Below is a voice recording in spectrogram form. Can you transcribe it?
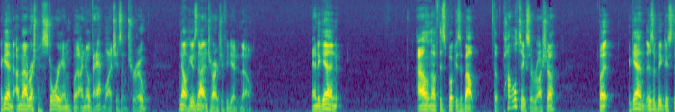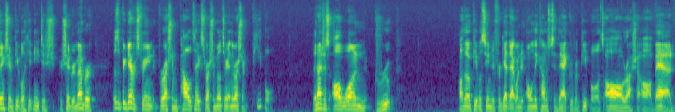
Again, I'm not a Russian historian, but I know that much isn't true. No, he was not in charge if you didn't know. And again, I don't know if this book is about the politics of Russia, but again, there's a big distinction people need to sh- should remember. There's a big difference between Russian politics, Russian military, and the Russian people. They're not just all one group. Although people seem to forget that when it only comes to that group of people, it's all Russia, all bad.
